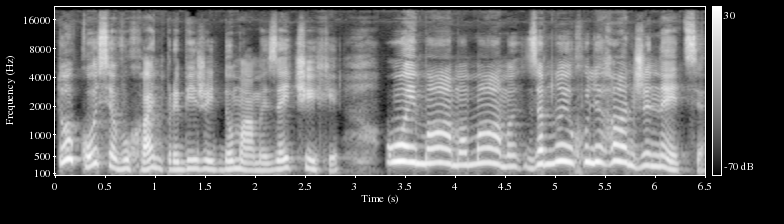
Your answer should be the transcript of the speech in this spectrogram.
То кося вухань прибіжить до мами зайчихи. Ой, мамо, мамо, за мною хуліган женеться.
